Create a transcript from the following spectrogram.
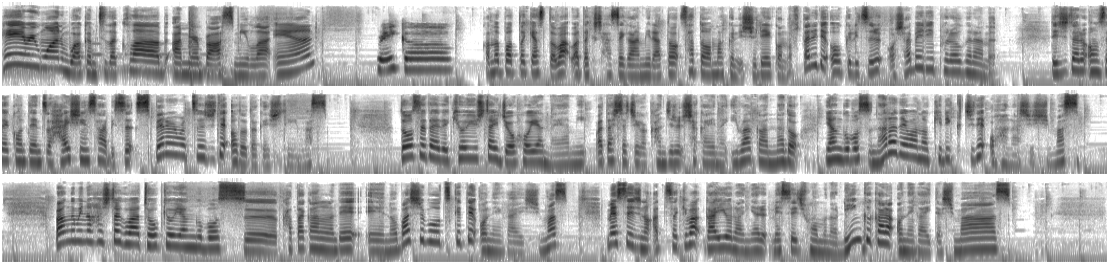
Hey everyone, welcome to the club. I'm your boss Mila and レイコこのポッドキャストは私長谷川ミラと佐藤真国主玲子の2人でお送りするおしゃべりプログラム。デジタル音声コンテンツ配信サービス Spinner を通じてお届けしています。同世代で共有したい情報や悩み私たちが感じる社会の違和感などヤングボスならではの切り口でお話しします番組のハッシュタグは東京ヤングボスカタカナで、えー伸ばし棒をつけてお願いします。メッセージの宛先は概要欄にあるメッセージフォームのリンクからお願いいたします。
